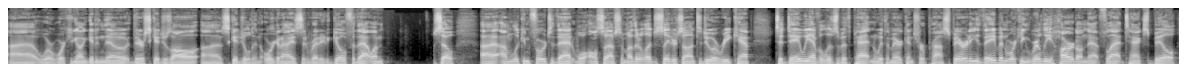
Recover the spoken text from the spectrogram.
Uh, we're working on getting their, their schedules all uh, scheduled and organized and ready to go for that one. So uh, I'm looking forward to that. We'll also have some other legislators on to do a recap. Today we have Elizabeth Patton with Americans for Prosperity. They've been working really hard on that flat tax bill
